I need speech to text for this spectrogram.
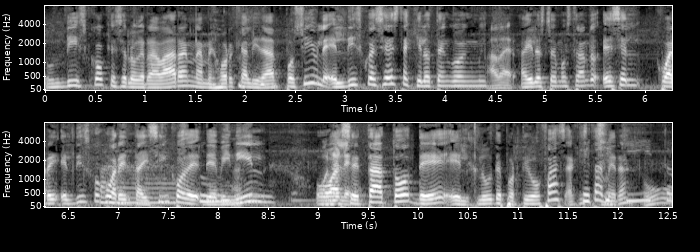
un disco que se lo grabara en la mejor calidad posible. El disco es este, aquí lo tengo en mi... A ver. Ahí lo estoy mostrando. Es el, el disco 45 de, de vinil o Ponele. acetato del Club Deportivo FAS. Aquí está, mira. chiquito.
